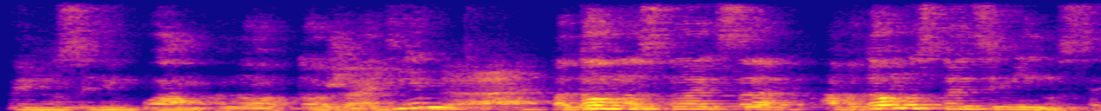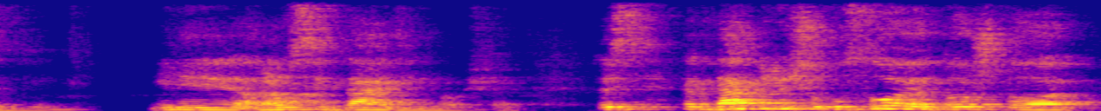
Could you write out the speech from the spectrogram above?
по минус 1 плам оно тоже 1, Да. потом оно становится, а потом оно становится минус 1. Или оно Да. всегда 1 вообще. То есть, когда, короче, условие то, что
